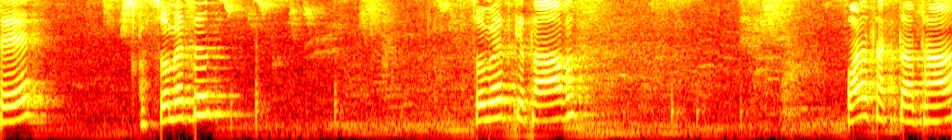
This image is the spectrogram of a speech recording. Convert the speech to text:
थे। सुमित सुमित किताब पढ़ सकता था।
